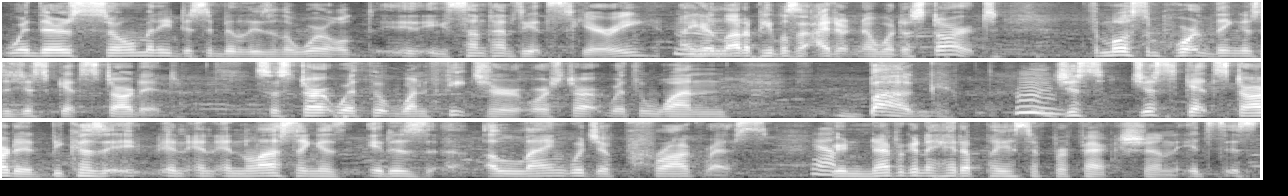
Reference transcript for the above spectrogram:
when there's so many disabilities in the world, it, it sometimes gets scary. I hear a mm. lot of people say, I don't know where to start. The most important thing is to just get started. So start with one feature or start with one bug. Hmm. Just just get started because it, and, and, and the last thing is it is a language of progress. You're never going to hit a place of perfection. It's, it's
